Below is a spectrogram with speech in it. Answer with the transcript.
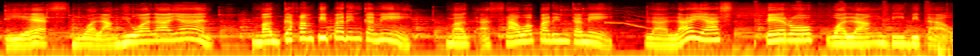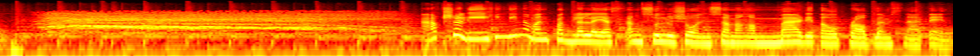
Yes, walang hiwalayan. Magkakampi pa rin kami. Mag-asawa pa rin kami. Lalayas, pero walang bibitaw. Actually, hindi naman paglalayas ang solusyon sa mga marital problems natin.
